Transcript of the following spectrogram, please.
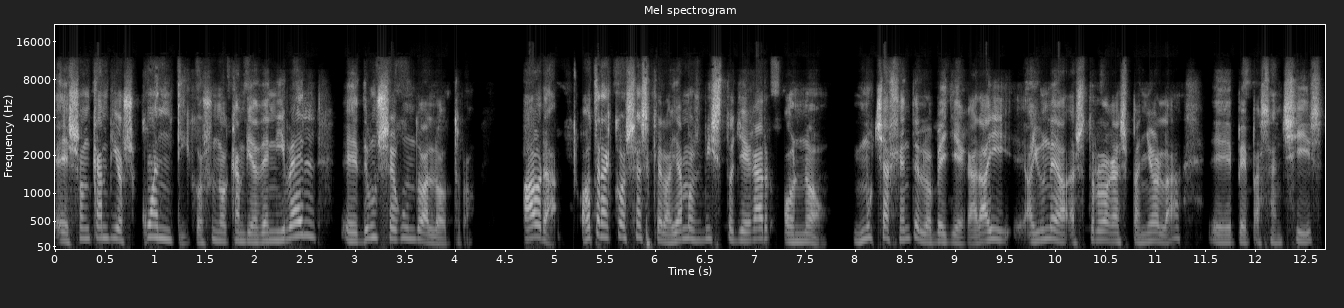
eh, son cambios cuánticos, uno cambia de nivel de un segundo al otro. Ahora, otra cosa es que lo hayamos visto llegar o no mucha gente lo ve llegar. Hay, hay una astróloga española, eh, Pepa Sanchís,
